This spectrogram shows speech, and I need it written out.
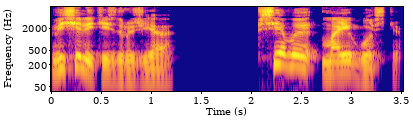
«Веселитесь, друзья. Все вы мои гости».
